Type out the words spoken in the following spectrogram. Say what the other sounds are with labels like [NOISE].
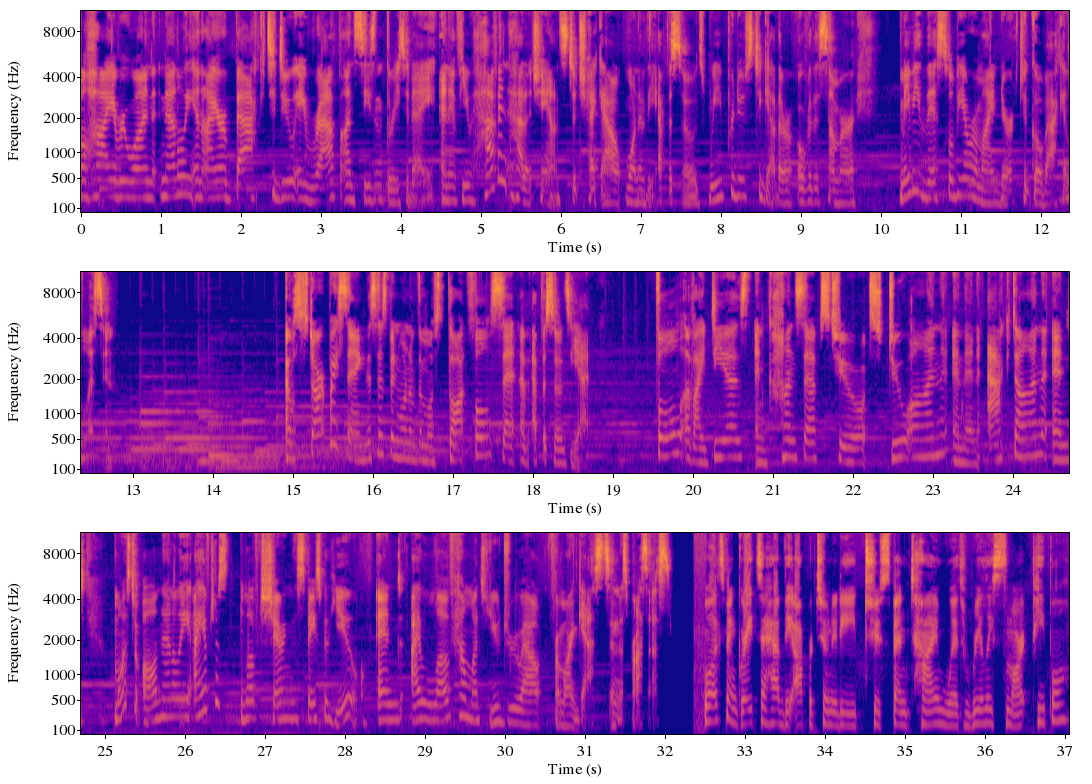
Well, hi everyone. Natalie and I are back to do a wrap on season three today. And if you haven't had a chance to check out one of the episodes we produced together over the summer, maybe this will be a reminder to go back and listen. I will start by saying this has been one of the most thoughtful set of episodes yet. Full of ideas and concepts to stew on and then act on. And most of all, Natalie, I have just loved sharing this space with you. And I love how much you drew out from our guests in this process. Well, it's been great to have the opportunity to spend time with really smart people.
